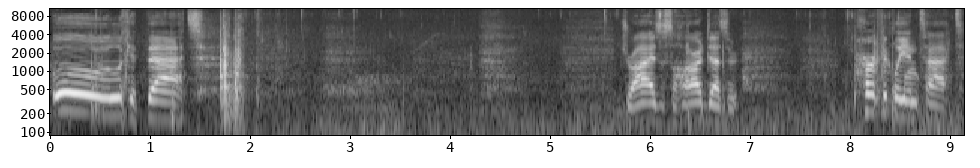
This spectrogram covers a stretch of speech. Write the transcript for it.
Oh, look at that. Dry as the Sahara Desert. Perfectly intact.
